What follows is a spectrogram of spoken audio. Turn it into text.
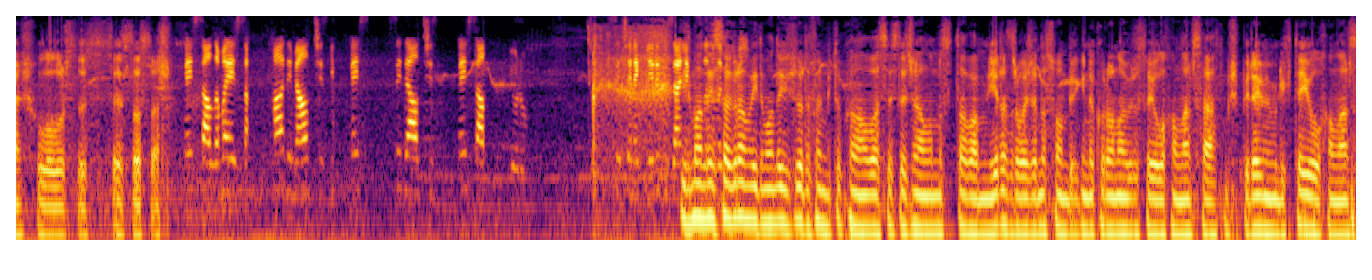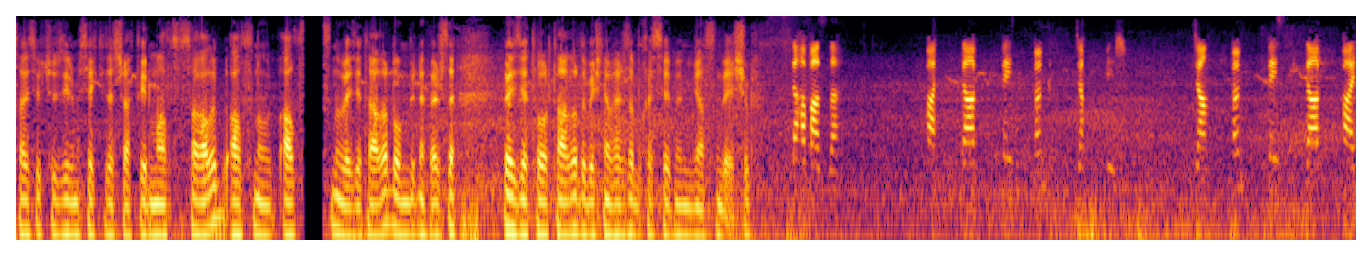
məşğul olursunuz, siz dostlar? El sallama el sallama. Alt çizgi. El. Sedi alt çizgi. El sall. Yorum. İdmanda. Instagram və İdmanda 104 FM YouTube kanalı vasitəsilə canlımız davam edir. Azərbaycanda son bir gündə koronavirusa yoluxanlar sayı 61-ə, ümumilikdə yoluxanlar sayısı 328-ə çatdı. 26-sı sağalıb, 6-sının 6-sının vəziyyəti ağırdır, 11 nəfər isə vəziyyəti orta ağırdır, 5 nəfər isə bu xəstəliyin dünyasını dəyişib. Daha fazla. Pay. Daha. Face. Ön. Can. 1. Can. Ön. Face. Daha. Pay.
